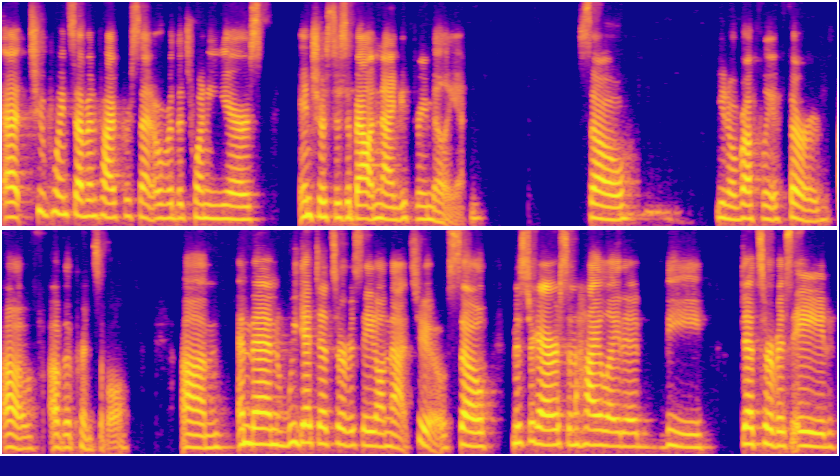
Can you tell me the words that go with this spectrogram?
at two point seven five percent over the twenty years, interest is about ninety-three million. So, you know, roughly a third of, of the principal. Um, and then we get debt service aid on that too. So Mr. Garrison highlighted the debt service aid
